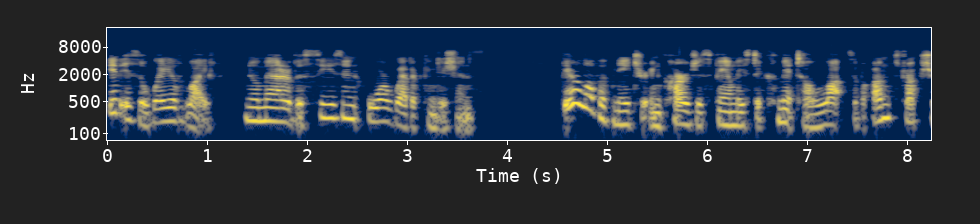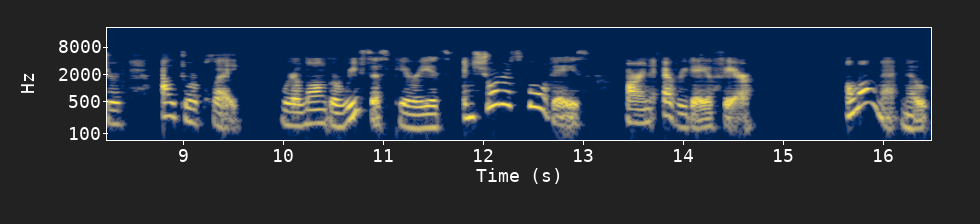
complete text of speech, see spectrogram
it is a way of life, no matter the season or weather conditions. Their love of nature encourages families to commit to lots of unstructured outdoor play, where longer recess periods and shorter school days are an everyday affair. Along that note,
